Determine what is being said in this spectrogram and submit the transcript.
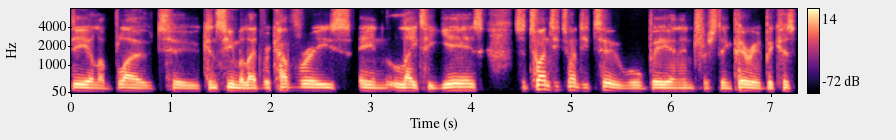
deal a blow to consumer led recoveries in later years. So 2022 will be an interesting period because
